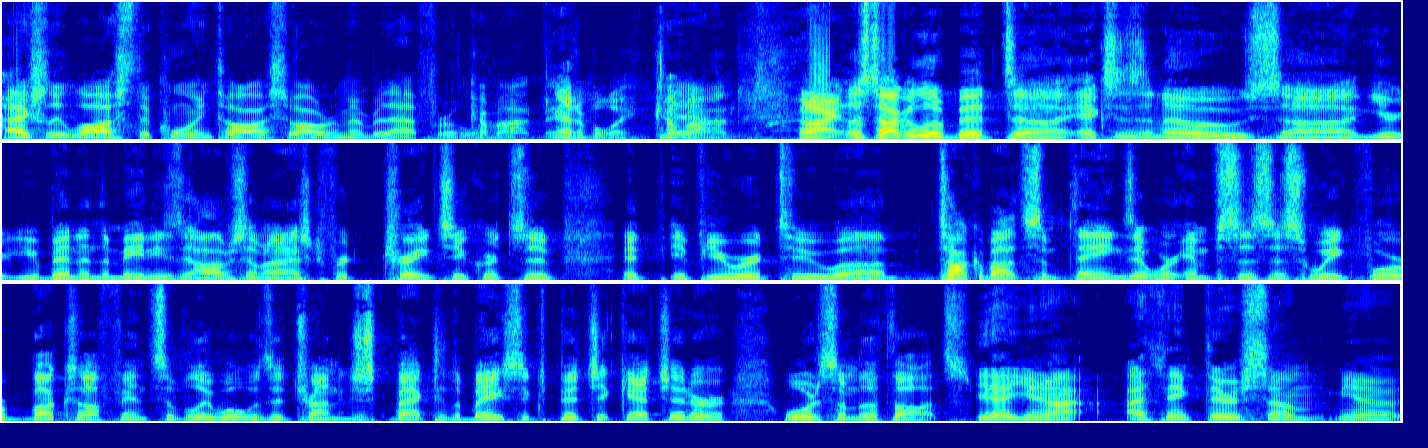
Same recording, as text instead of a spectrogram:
I actually lost the coin toss, so I'll remember that for a while. Come on, man. Attaboy. Come Yeah. on. All right, let's talk a little bit uh, X's and O's. Uh, you're, you've been in the meetings. Obviously, I'm going to ask for trade secrets. If, if, if you were to uh, talk about some things that were emphasis this week for Bucks offensively, what was it? Trying to just back to the basics, pitch it, catch it, or what were some of the thoughts? Yeah, you know, I, I think there's some, you know,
